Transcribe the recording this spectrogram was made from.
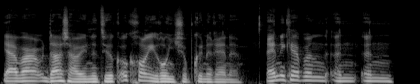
Ja, waar, daar zou je natuurlijk ook gewoon je rondje op kunnen rennen. En ik heb een... een, een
